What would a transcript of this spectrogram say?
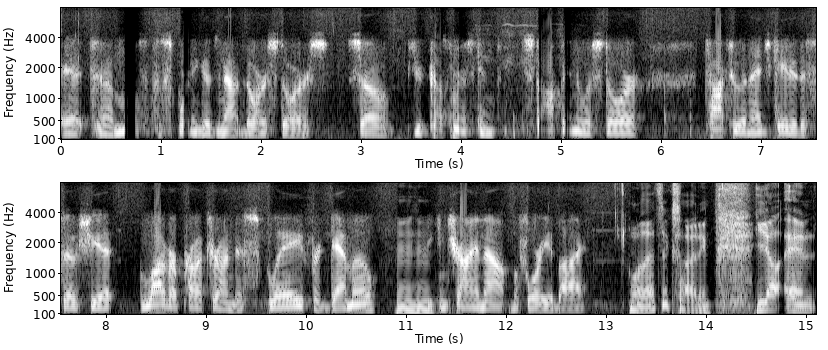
at uh, most sporting goods and outdoor stores. So your customers can stop into a store, talk to an educated associate. A lot of our products are on display for demo. Mm-hmm. You can try them out before you buy. Well, that's exciting. You know, and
